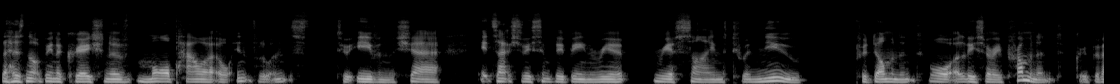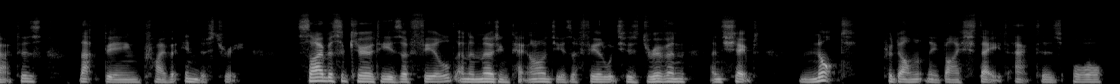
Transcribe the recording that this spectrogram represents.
there has not been a creation of more power or influence to even the share, it's actually simply been re reassigned to a new predominant or at least very prominent group of actors, that being private industry. Cybersecurity is a field and emerging technology is a field which is driven and shaped not predominantly by state actors or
